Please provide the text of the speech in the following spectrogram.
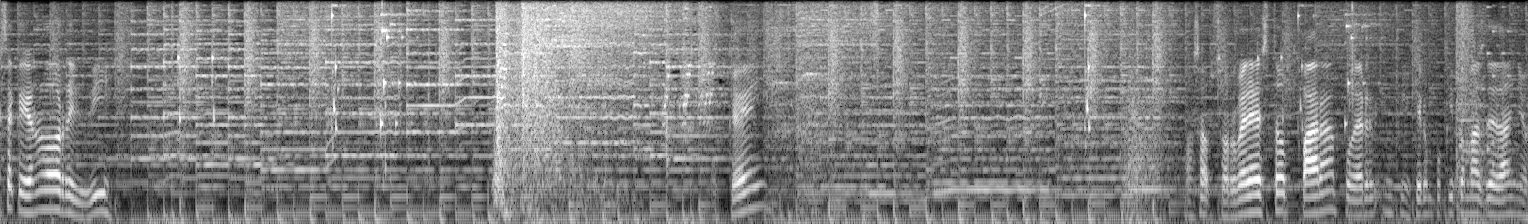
Sé que yo no lo reviví. Ok. Vamos a absorber esto para poder infligir un poquito más de daño.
